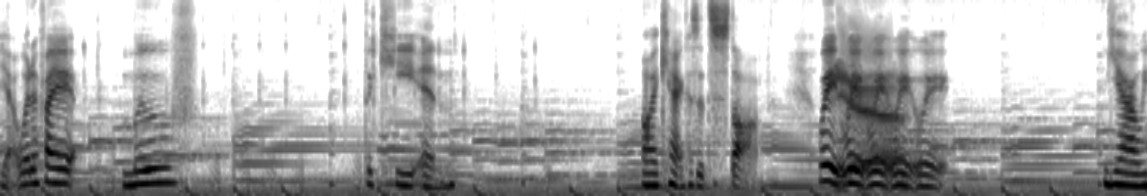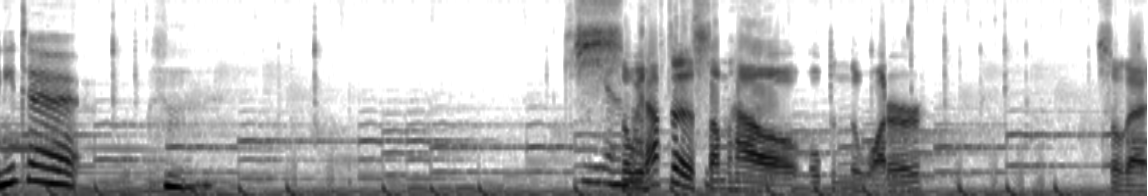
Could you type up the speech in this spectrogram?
Yeah, what if I move the key in? Oh, I can't because it's stop. Wait, wait, wait, wait, wait. Yeah, we need to. Hmm. Key So we have to somehow open the water so that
